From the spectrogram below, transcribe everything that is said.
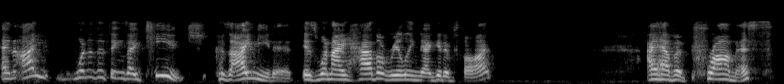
and i one of the things i teach because i need it is when i have a really negative thought I have a promise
